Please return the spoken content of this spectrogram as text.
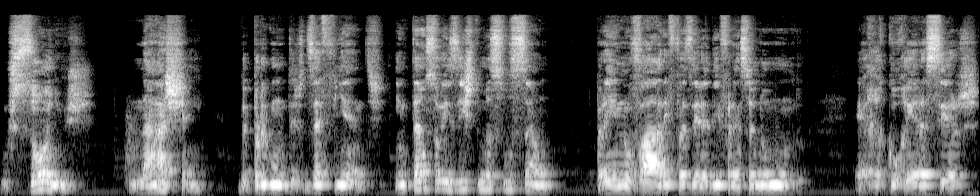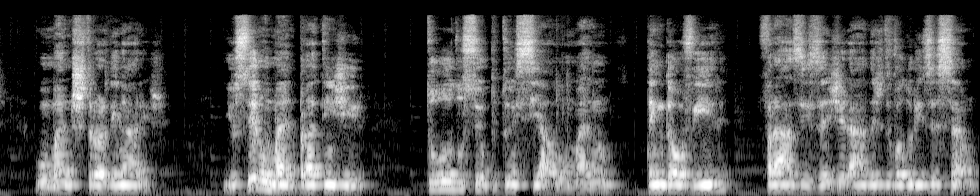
Os sonhos nascem de perguntas desafiantes, então só existe uma solução para inovar e fazer a diferença no mundo: é recorrer a seres humanos extraordinários. E o ser humano, para atingir todo o seu potencial humano tem de ouvir frases exageradas de valorização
